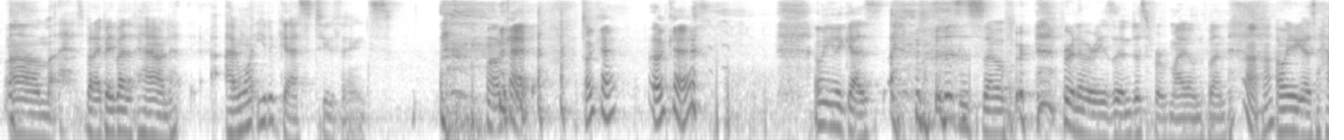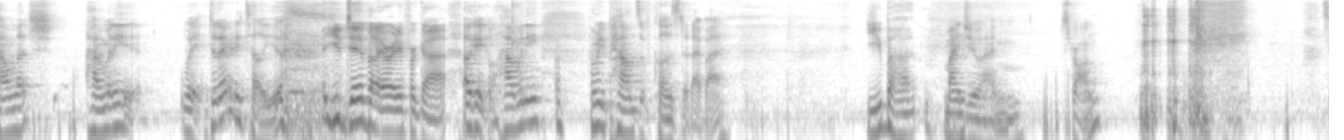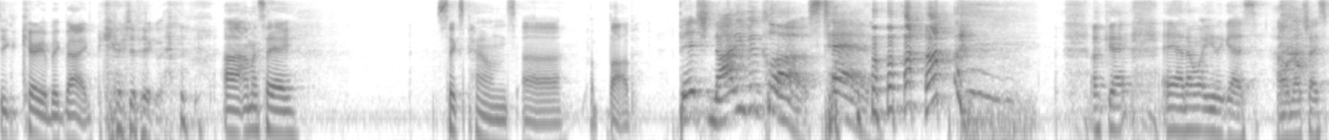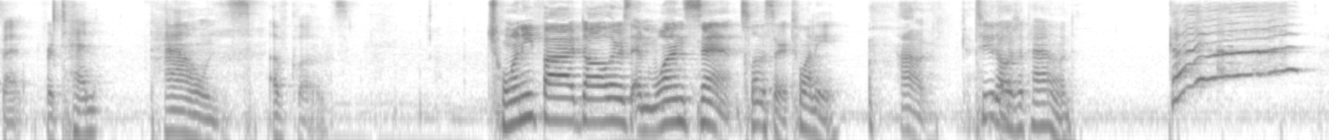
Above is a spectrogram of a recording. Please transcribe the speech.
Um, but I pay by the pound. I want you to guess two things. Okay. okay. Okay. I want you to guess. this is so for, for no reason, just for my own fun. Uh-huh. I want you to guess how much, how many. Wait, did I already tell you? You did, but I already forgot. okay, cool. How many, how many pounds of clothes did I buy? You bought. Mind you, I'm strong. So you could carry a big bag. I carried a big. Uh, I'm going to say six pounds, uh, Bob. Bitch, not even close. Ten. okay, and I want you to guess how much I spent for ten pounds of clothes. Twenty-five dollars and one cent. Closer, twenty. How? Two dollars a pound.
